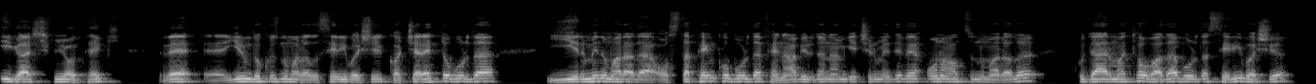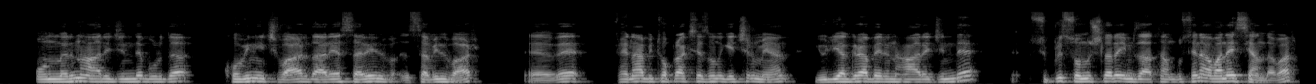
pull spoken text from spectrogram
Iga Świątek ve e, 29 numaralı seri başı Cocciaretto burada. 20 numarada Ostapenko burada fena bir dönem geçirmedi ve 16 numaralı Kudermetova da burada seri başı. Onların haricinde burada Kovinic var, Darya Savil, Savil var E, ve fena bir toprak sezonu geçirmeyen Julia Graber'in haricinde sürpriz sonuçlara imza atan bu sene Avanesyan da var.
